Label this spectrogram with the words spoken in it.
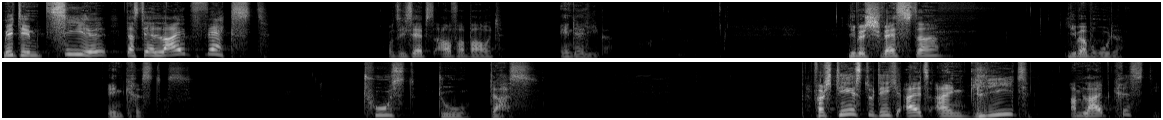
Mit dem Ziel, dass der Leib wächst und sich selbst auferbaut in der Liebe. Liebe Schwester, lieber Bruder in Christus, tust du das? Verstehst du dich als ein Glied am Leib Christi?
